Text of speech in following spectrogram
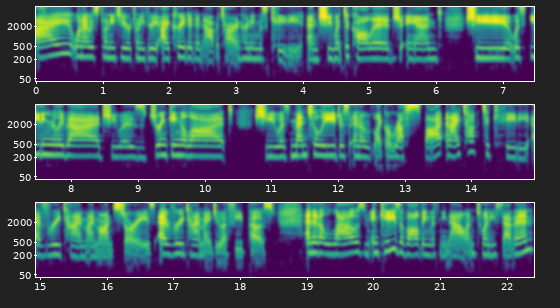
I, when I was 22 or 23, I created an avatar and her name was Katie. And she went to college and she was eating really bad. She was drinking a lot. She was mentally just in a like a rough spot. And I talk to Katie every time I'm on stories, every time I do a feed post. And it allows and Katie's evolving with me now. I'm 27,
